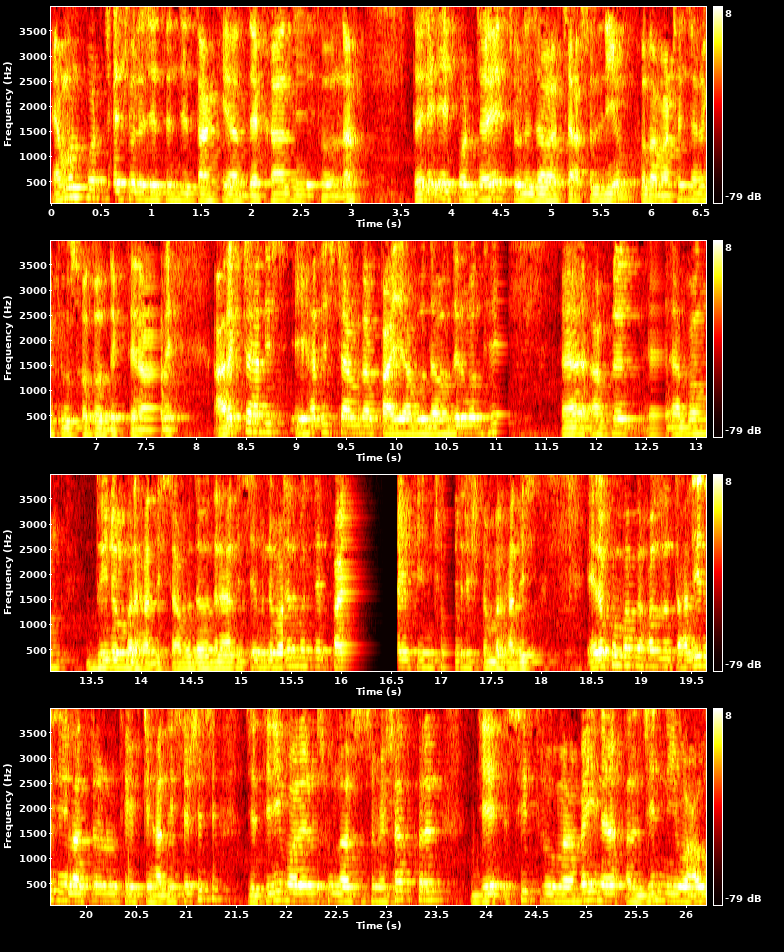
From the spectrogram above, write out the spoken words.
এমন পর্যায়ে চলে যেতেন যে তাকে আর দেখা যেত না। তাইলে এই পর্যায়ে চলে যাওয়া হচ্ছে আসল নিয়ম, খোলা মাঠে যেন কেউ শত দেখতে না পারে। আরেকটা হাদিস, এই হাদিসটা আমরা পাই আবু দাউদের মধ্যে আপনার, এবং দুই নম্বর হাদিস, আবু দাউদের হাদিস মাঝের মধ্যে পাই নম্বর হাদিস। এরকম ভাবে হজরত একটি হাদিস এসেছে যে তিনি বলেন করেন যে, সিত্রু আল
